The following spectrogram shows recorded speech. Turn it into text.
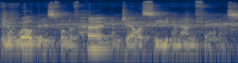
in a world that is full of hurt and jealousy and unfairness.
